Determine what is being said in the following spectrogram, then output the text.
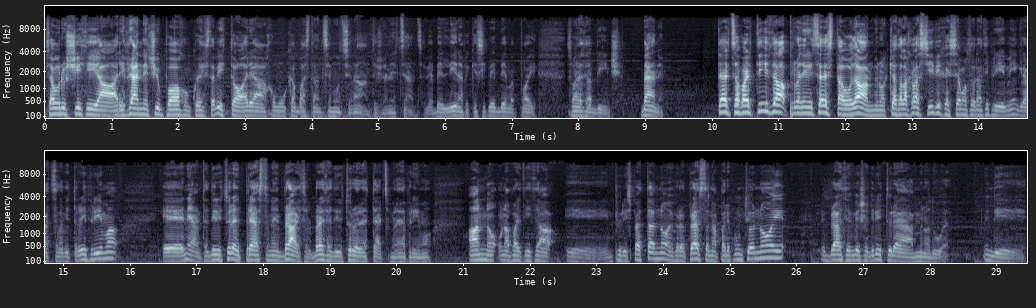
siamo riusciti a riprenderci un po' con questa vittoria comunque abbastanza emozionante, cioè nel senso, via bellina perché si perdeva e poi siamo andati a vincere. Bene. Terza partita, prima di iniziare stavo dando un'occhiata alla classifica e siamo tornati primi, grazie alla vittoria di prima. E niente, addirittura il Preston e il Brighton, il Brighton addirittura era il terzo, ma era primo, hanno una partita eh, in più rispetto a noi, però il Preston ha pari punti con noi, il Brighton invece addirittura è a meno due. Quindi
